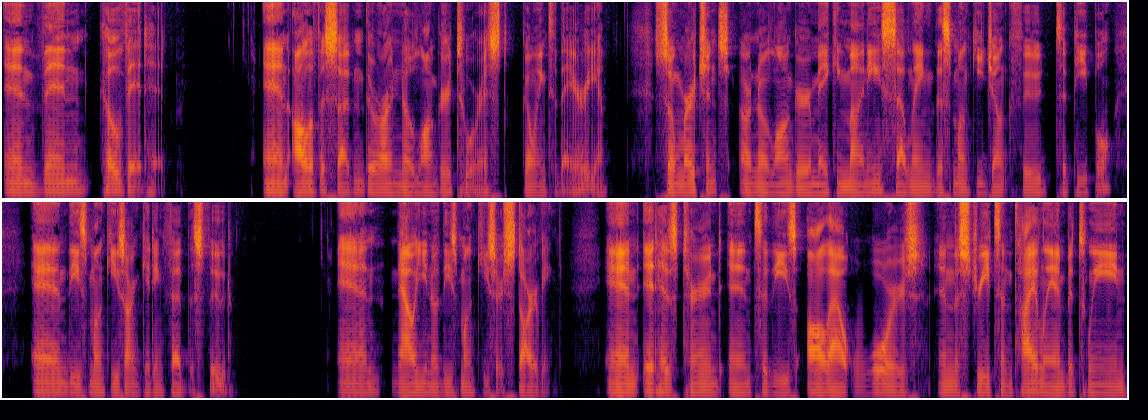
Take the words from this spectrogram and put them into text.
and then COVID hit, and all of a sudden there are no longer tourists going to the area. So merchants are no longer making money selling this monkey junk food to people, and these monkeys aren't getting fed this food and now you know these monkeys are starving. And it has turned into these all-out wars in the streets in Thailand between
